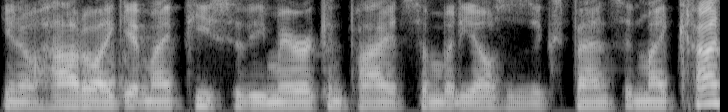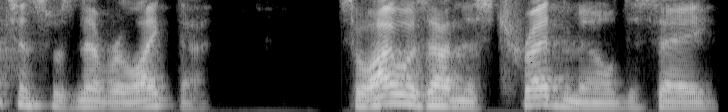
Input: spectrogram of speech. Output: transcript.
you know how do i get my piece of the american pie at somebody else's expense and my conscience was never like that so i was on this treadmill to say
